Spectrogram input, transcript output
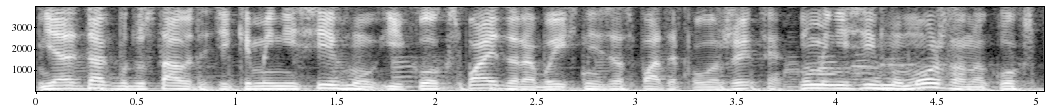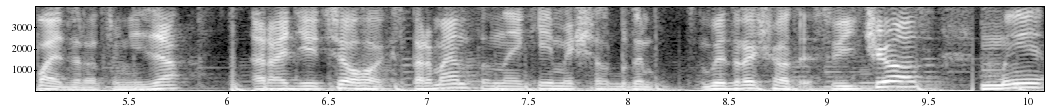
Я і так буду ставити тільки міні-сігму і клок спайдера, бо їх нельзя спати положити. Ну, міні-сігму можна, але клок спайдера то нельзя. Раді цього експерименту, на який ми зараз будемо витрачати свій час, ми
